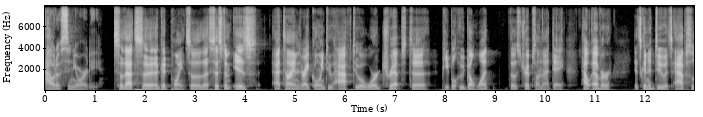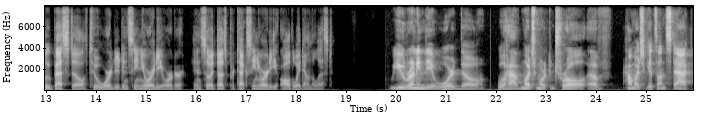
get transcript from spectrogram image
out of seniority. So that's a, a good point. So the system is at times, right, going to have to award trips to people who don't want those trips on that day. However, it's going to do its absolute best still to award it in seniority order. And so it does protect seniority all the way down the list. You running the award, though, will have much more control of how much gets unstacked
